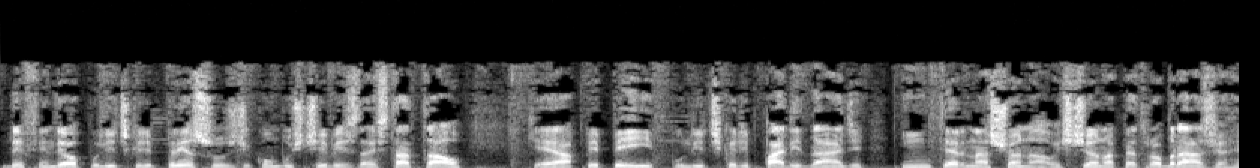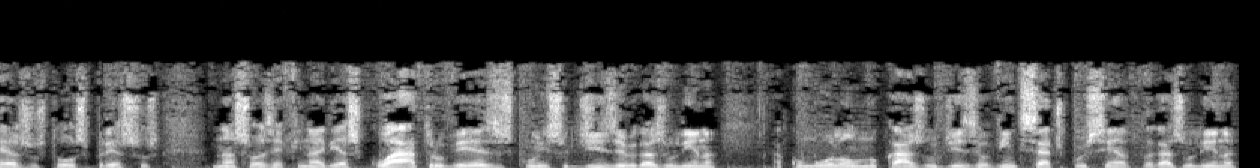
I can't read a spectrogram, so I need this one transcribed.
defendeu a política de preços de combustíveis da estatal, que é a PPI, Política de Paridade Internacional. Este ano a Petrobras já reajustou os preços nas suas refinarias quatro vezes, com isso diesel e gasolina acumulam, no caso do diesel, 27%, da gasolina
